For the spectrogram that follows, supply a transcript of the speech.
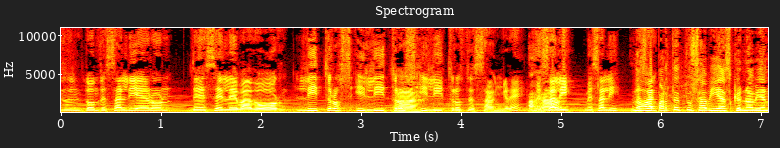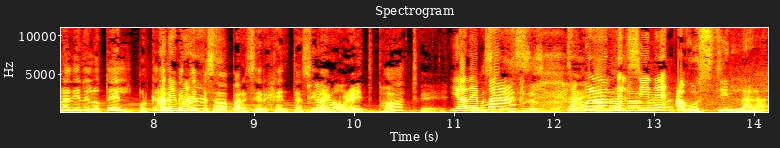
en donde salieron de ese elevador litros y litros Ah. y litros de sangre, me salí, me salí. me No, sal- aparte tú sabías que no había nadie en el hotel, porque de Además. repente empezaba a aparecer gente así Claro. de Great Party. Y además, Así de- ¿se acuerdan no, no, del no, cine no, no. Agustín Lara?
